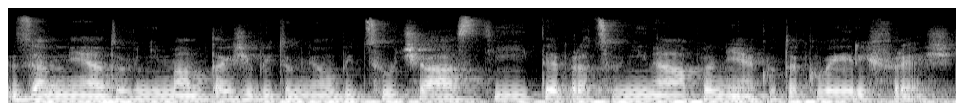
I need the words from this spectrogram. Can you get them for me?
za mě já to vnímám tak, že by to mělo být součástí té pracovní náplně, jako takový refresh.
